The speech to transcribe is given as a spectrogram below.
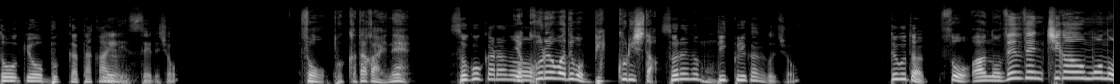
東京物価高いですせいでしょ、そう、物価高いね。そこからの、いや、これはでもびっくりした。それのびっくり価格でしょ、ということは、そう、あの、全然違うもの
